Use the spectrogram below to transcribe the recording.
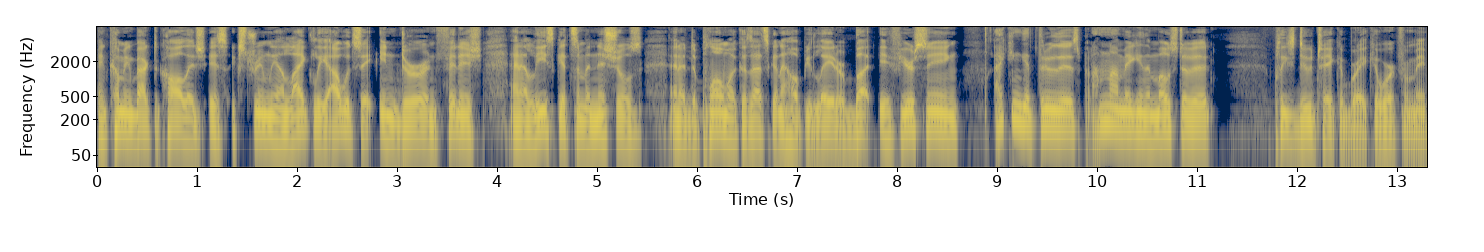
and coming back to college is extremely unlikely, I would say endure and finish and at least get some initials and a diploma because that's going to help you later. But if you're seeing I can get through this, but I'm not making the most of it, please do take a break. It worked for me.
